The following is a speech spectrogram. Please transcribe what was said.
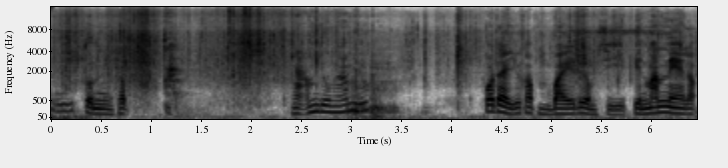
อู้ต้นนี้ครับงามอยู่งามอยู่พอได้อยู่ครับใบเริ่มสีเป็นมันแน่แล้ว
